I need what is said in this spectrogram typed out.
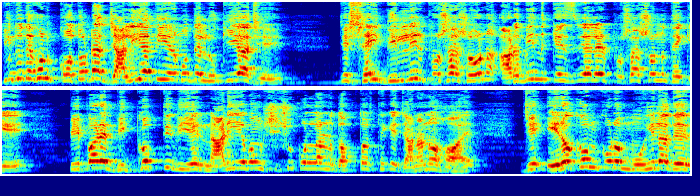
কিন্তু দেখুন কতটা জালিয়াতি এর মধ্যে লুকিয়ে আছে যে সেই দিল্লির প্রশাসন, অরবিন্দ কেজরিওয়ালের প্রশাসন থেকে পেপারে বিজ্ঞপ্তি দিয়ে নারী এবং শিশু কল্যাণ দপ্তর থেকে জানানো হয় যে এরকম কোনো মহিলাদের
